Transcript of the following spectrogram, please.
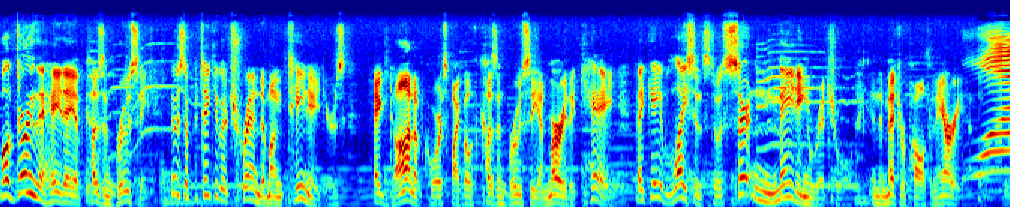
Well, during the heyday of Cousin Brucey, there was a particular trend among teenagers, egged on, of course, by both Cousin Brucey and Murray the K, that gave license to a certain mating ritual in the metropolitan area. Wow!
